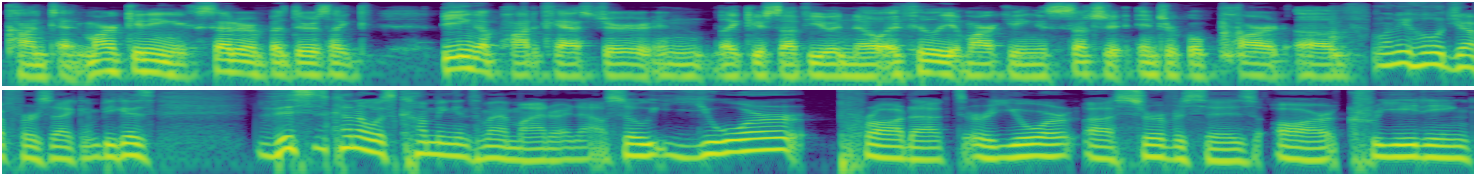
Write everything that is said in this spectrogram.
content marketing, et cetera. But there's like being a podcaster and like yourself, you would know affiliate marketing is such an integral part of. Let me hold you up for a second because this is kind of what's coming into my mind right now. So your product or your uh, services are creating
